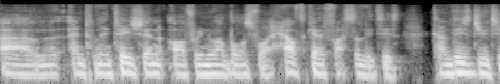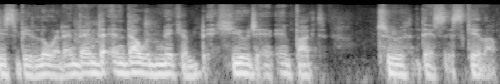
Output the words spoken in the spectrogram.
um, implementation of renewables for healthcare facilities, can these duties be lowered? And then, and that would make a huge impact to this scale up.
